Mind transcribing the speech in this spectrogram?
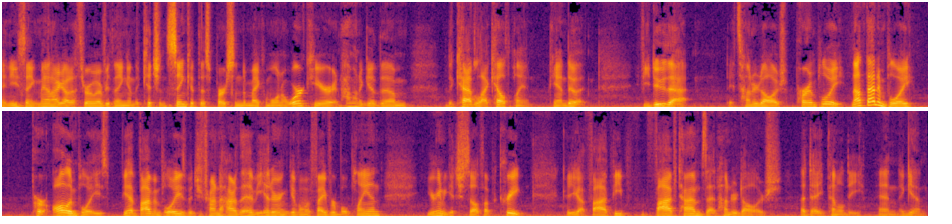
and you think, man, I got to throw everything in the kitchen sink at this person to make them want to work here, and I'm going to give them the Cadillac health plan. Can't do it. If you do that, it's $100 per employee. Not that employee, per all employees. If you have five employees, but you're trying to hire the heavy hitter and give them a favorable plan, you're going to get yourself up a creek because you got five people, five times that $100 a day penalty. And again,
